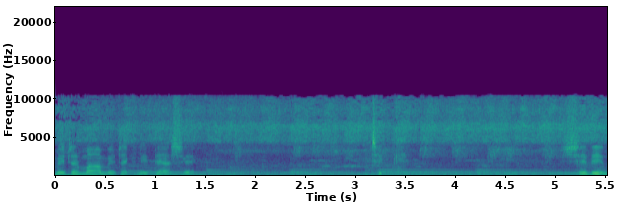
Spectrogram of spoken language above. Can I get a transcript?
মেয়েটার মা মেয়েটাকে নিতে আসে। ঠিক সেদিন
